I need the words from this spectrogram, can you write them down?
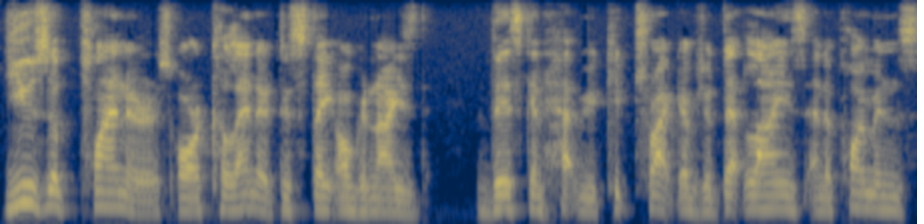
use a planner or calendar to stay organized. This can help you keep track of your deadlines and appointments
